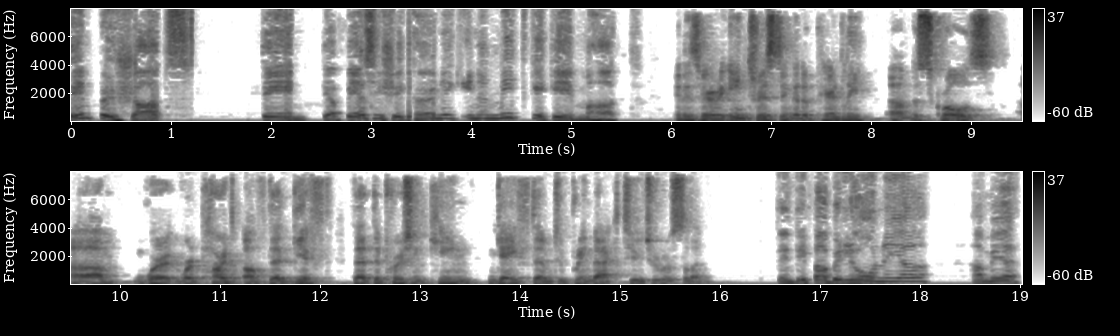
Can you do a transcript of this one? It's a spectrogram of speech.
Tempelschatz, den der persische König ihnen mitgegeben hat. And it's very interesting that apparently um, the scrolls um, were, were part of the gift that the Persian king gave them to bring back to Jerusalem. Denn die Babylonier haben ja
